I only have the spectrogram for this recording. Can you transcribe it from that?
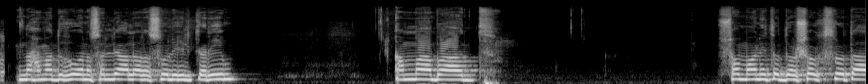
নাহমাদুহু নসল্লি আল্লাহ রসুলহিল করিম। আম্মাবাদ সম্মানিত দর্শক, শ্রোতা,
